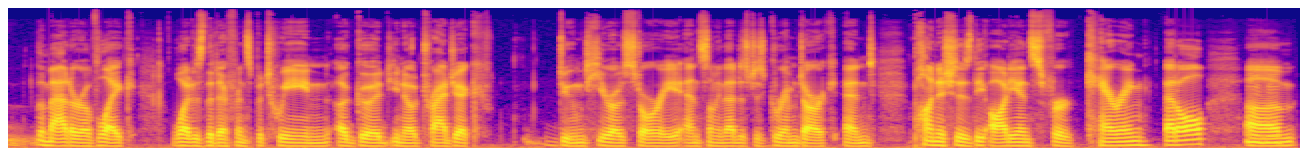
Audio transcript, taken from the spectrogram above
the matter of like what is the difference between a good, you know, tragic doomed hero story and something that is just grim dark and punishes the audience for caring at all. Um,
